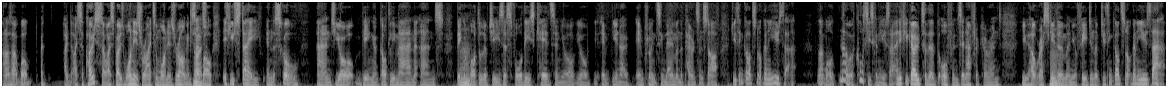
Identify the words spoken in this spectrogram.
And I was like, well, I, I, I suppose so. I suppose one is right and one is wrong. And so, Right. well, if you stay in the school and you're being a godly man and being a model of Jesus for these kids, and you're you're you know influencing them and the parents and staff, do you think God's not going to use that? Like, well, no, of course He's going to use that. And if you go to the orphans in Africa and you help rescue them and you're feeding them, do you think God's not going to use that?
